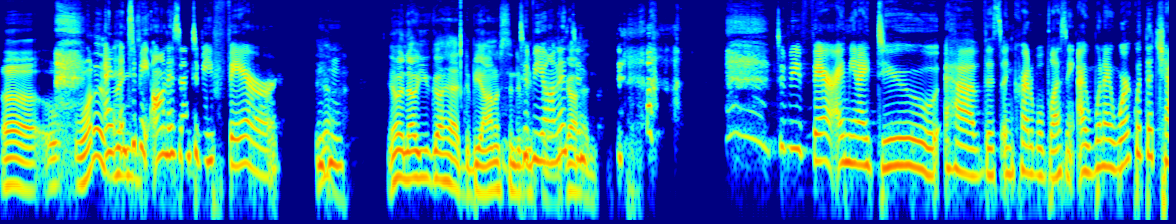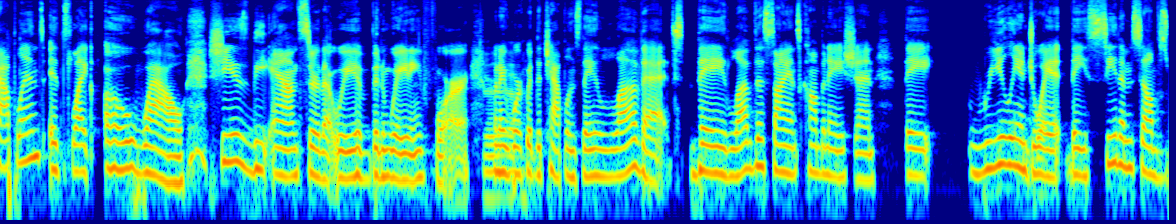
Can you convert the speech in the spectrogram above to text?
one of the and, things, and to be honest and to be fair, yeah. Mm-hmm. No, no, you go ahead. To be honest and to, to be, be honest, and, to be fair, I mean, I do have this incredible blessing. I when I work with the chaplains, it's like, oh wow, she is the answer that we have been waiting for. Sure. When I work with the chaplains, they love it. They love the science combination. They really enjoy it. They see themselves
